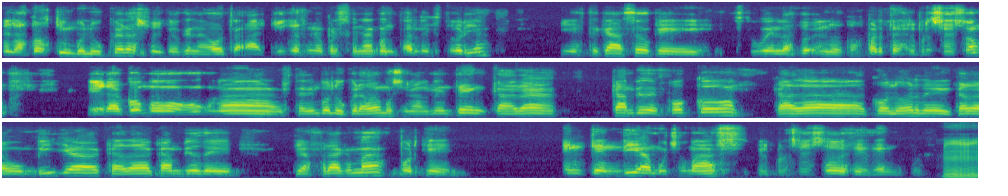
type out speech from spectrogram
en las dos te involucras, yo creo que en la otra ayudas a una persona a contar la historia. Y en este caso, que estuve en las, en las dos partes del proceso, era como una, estar involucrado emocionalmente en cada cambio de foco, cada color de cada bombilla, cada cambio de diafragma, porque entendía mucho más el proceso desde dentro. Mm.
